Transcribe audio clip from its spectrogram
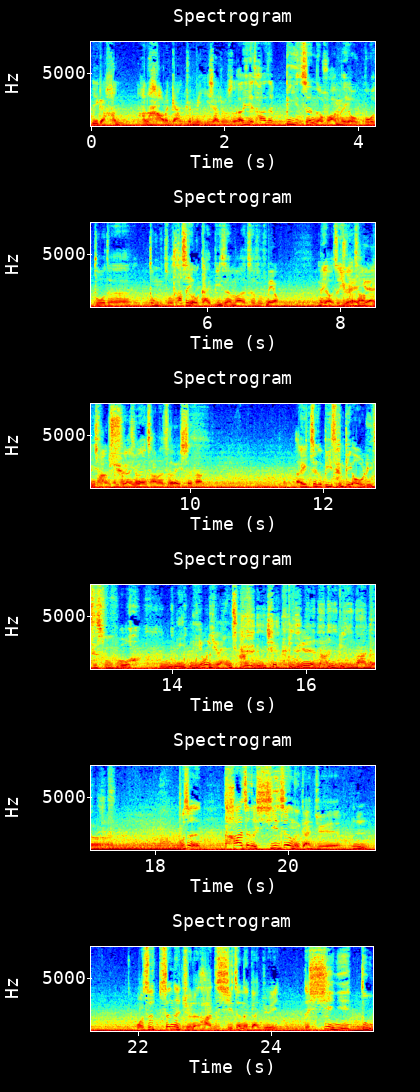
一个很很好的感觉，你一下就是而且它的避震的话没有过多的动作，它是有改避震吗？车主没有没有，是原厂原厂的全原厂的车。对，，是的。哎，这个避震比欧力士舒服哦。你你用原厂去比有点难比吧，哥。不是，它这个吸震的感觉，嗯，我是真的觉得它吸震的感觉的细腻度，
